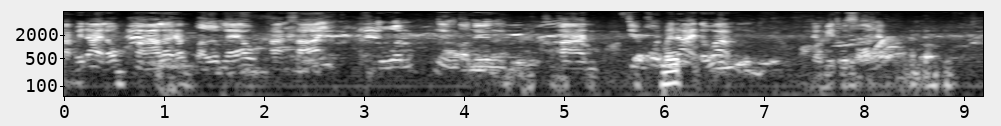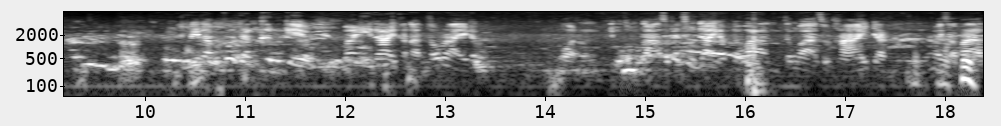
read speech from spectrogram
ดักไม่ได้แล้วมาแล้วครับ เติมแล้วทางซ้ายดวลหนึ่งต่อหนึ่งผ่านเจียบคนไม่ได้แต่ว่าเดี๋ยวมีตัวซ้อนครับ บุรีรัมย์ก็ยังขึ้นเกมไม่ได้ถนัดเท่าไหร่ครับบอลอยู่ตรงกลางซะเป็นส่วนใหญ่ครับ แต่ว่าจังหวะสุดท้ายยังไม่สามารถ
